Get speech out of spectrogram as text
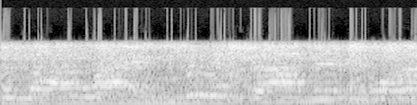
It's a long way to the top if you want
